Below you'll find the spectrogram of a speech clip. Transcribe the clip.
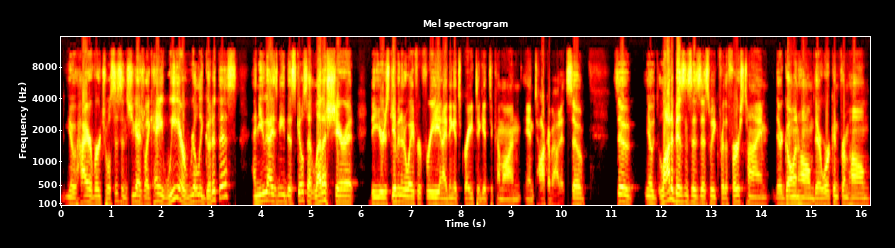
you know, hire virtual assistants. You guys are like, hey, we are really good at this and you guys need this skill set. Let us share it. You're just giving it away for free. And I think it's great to get to come on and talk about it. So, so, you know, a lot of businesses this week for the first time, they're going home, they're working from home.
